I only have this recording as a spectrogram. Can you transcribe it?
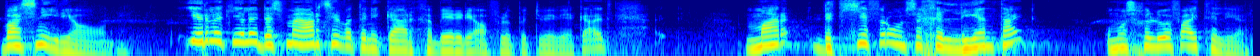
was nie ideaal nie eerlik julle, dis my hartseer wat in die kerk gebeur het die afgelope 2 weke. Maar dit gee vir ons 'n geleentheid om ons geloof uit te leef.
